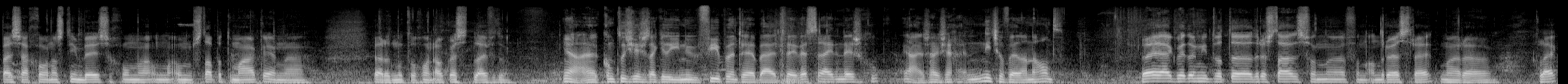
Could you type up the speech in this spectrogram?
wij zijn gewoon als team bezig om, om, om stappen te maken. En ja, dat moeten we gewoon elke wedstrijd blijven doen. Ja, de conclusie is dat jullie nu vier punten hebben uit twee wedstrijden in deze groep. Ja, dan zou je zeggen, niet zoveel aan de hand. Ja, ik weet ook niet wat uh, de resultaat is van, uh, van een andere wedstrijd, maar uh, gelijk.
